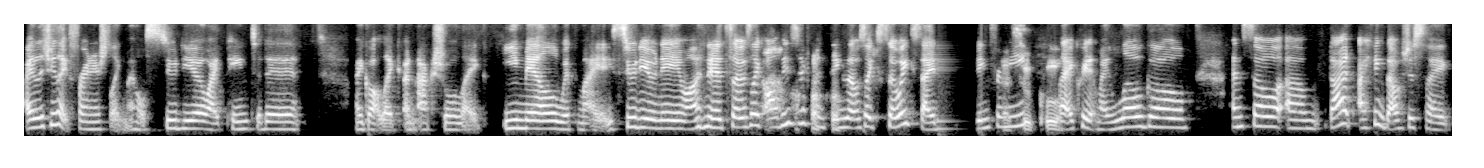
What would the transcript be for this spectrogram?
I literally like furnished like my whole studio. I painted it. I got like an actual like email with my studio name on it. So it was like all these different things that was like so exciting for That's me. So cool. Like I created my logo. And so um, that I think that was just like,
